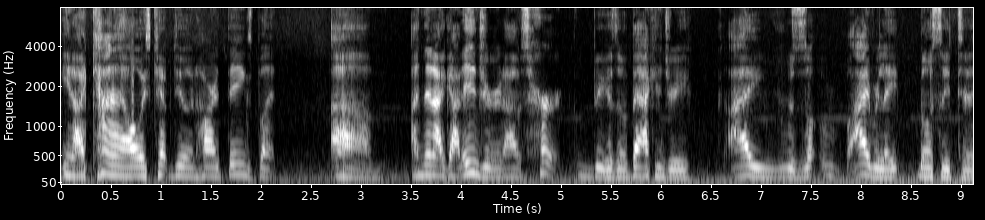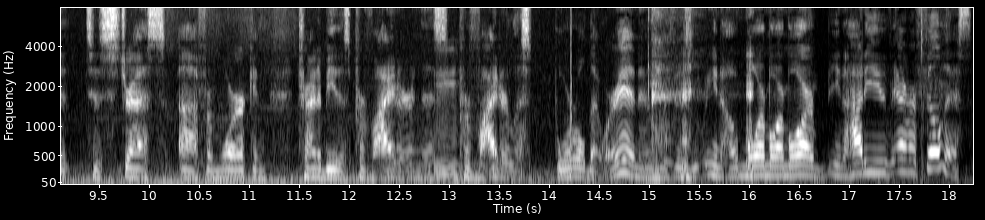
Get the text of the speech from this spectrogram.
you know I kind of always kept doing hard things but um, and then I got injured. I was hurt because of a back injury I resol- I relate mostly to to stress uh, from work and trying to be this provider in this providerless world that we're in and this, you know more and more and more you know how do you ever fill this?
